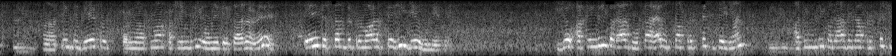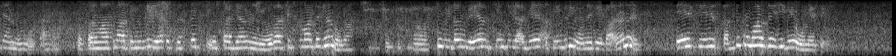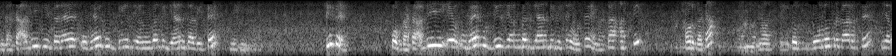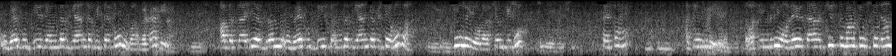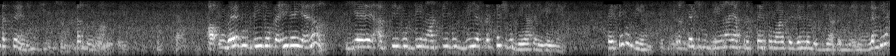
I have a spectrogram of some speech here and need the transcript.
हाँ, किंतु देह परमात्मा अतिद्री होने के कारण एक शब्द प्रमाण से ही देह होने से जो अतिद्री पदार्थ होता है उसका प्रत्यक्ष से ज्ञान अतिद्री पदार्थ का प्रत्यक्ष ज्ञान नहीं होता है। तो परमात्मा अतिद्री है तो प्रत्यक्ष उसका ज्ञान नहीं होगा, किस प्रमाण से ज्ञान होगा? सुविधम व्ययन किंतु या होने के कारण एक शब्द प्रमाण से ही गे होने से। घटादी की तरह उभय बुद्धि से अंगत ज्ञान का विषय नहीं है। ठीक है? तो घटादी उभय बुद्धि से अंगत ज्ञान के विषय होते हैं, घटा अस्थि और घटा नास्ती तो दोनों प्रकार से या उभय बुद्धि से अंगत ज्ञान का विषय कौन हुआ? घटा की अब बताइए ब्रह्म उभय बुद्धि से अंगत ज्ञान का विषय होगा? क्यों नहीं होगा? क्योंकि वो ऐसा है? अतिद्रीय तो अतिद्रीय होने के कारण किस प्रमाण से उसको जान सकते हैं? सब भगवान से। अच्छा। और उभय बुद्धि जो कही गई है ना ये अस्थि बुद्धि नास्ती बुद्धि या प्रत्यक्ष बुद्धियाँ कही गई है। कैसी बुद्धियाँ? प्रत्यक्ष बुद्धियाँ या प्रत्यक्ष प्रमाण से जन्म बुद्धियाँ कही गई है। लग गया?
